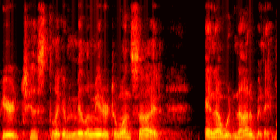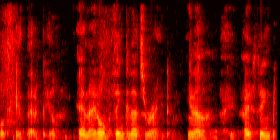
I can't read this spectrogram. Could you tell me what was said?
veered just like a millimeter to one side and I would not have been able to get that appeal. And I don't think that's right. You know, I, I think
